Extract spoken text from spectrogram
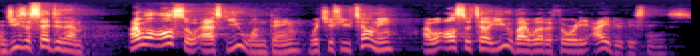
And Jesus said to them, I will also ask you one thing, which if you tell me, I will also tell you by what authority I do these things.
